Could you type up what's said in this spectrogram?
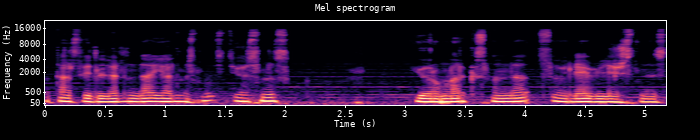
bu tarz videoların daha gelmesini istiyorsanız yorumlar kısmında söyleyebilirsiniz.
